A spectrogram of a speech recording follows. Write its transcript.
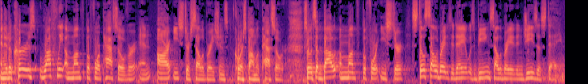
And it occurs roughly a month before Passover, and our Easter celebrations correspond with Passover. So it's about a month before Easter. Still celebrated today. It was being celebrated in Jesus' day.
